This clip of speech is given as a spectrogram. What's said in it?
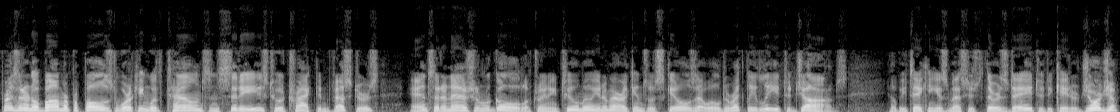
President Obama proposed working with towns and cities to attract investors and set a national goal of training 2 million Americans with skills that will directly lead to jobs. He'll be taking his message Thursday to Decatur, Georgia,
